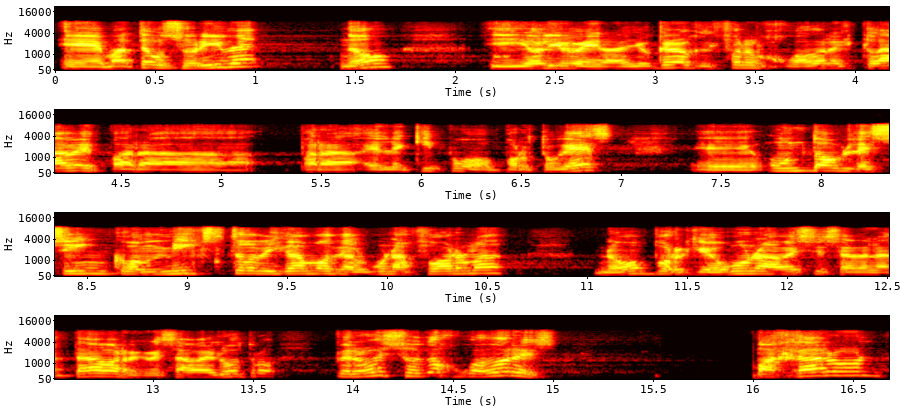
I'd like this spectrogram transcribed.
eh, Mateo Zuribe, ¿no? Y Oliveira. Yo creo que fueron jugadores clave para, para el equipo portugués. un doble cinco mixto, digamos, de alguna forma, ¿no? Porque uno a veces se adelantaba, regresaba el otro, pero esos dos jugadores bajaron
